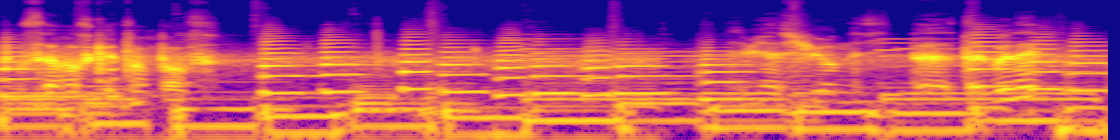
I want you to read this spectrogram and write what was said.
pour savoir ce que t'en penses. Et bien sûr, n'hésite pas à t'abonner.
